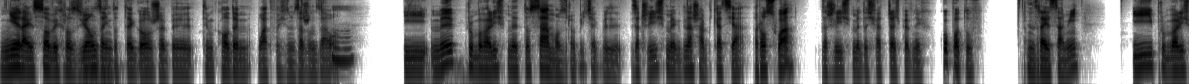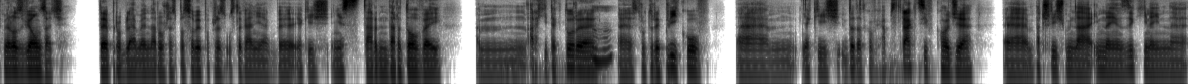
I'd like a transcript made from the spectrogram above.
nierajsowych rozwiązań do tego, żeby tym kodem łatwo się zarządzało. Mhm. I my próbowaliśmy to samo zrobić. Jakby zaczęliśmy, gdy nasza aplikacja rosła, zaczęliśmy doświadczać pewnych kłopotów z rajsami i próbowaliśmy rozwiązać te problemy na różne sposoby poprzez ustawianie jakby jakiejś niestandardowej um, architektury, mhm. e, struktury plików, um, jakichś dodatkowych abstrakcji w kodzie. Um, patrzyliśmy na inne języki, na inne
